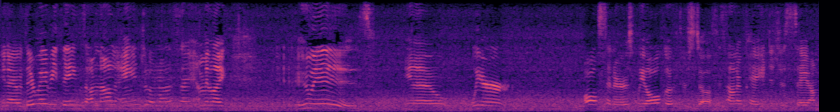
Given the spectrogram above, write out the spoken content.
You know, there may be things, I'm not an angel, I'm not saying, I mean, like, who is? You know, we're all sinners. We all go through stuff. It's not okay to just say, I'm,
